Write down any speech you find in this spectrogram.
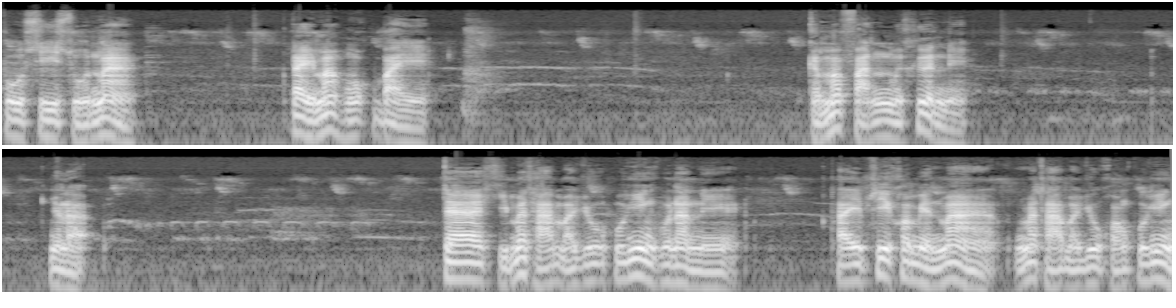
ปูซีศูนย์มาได้มาหกใบก็มาฝันเมื่อคืนนี่นี่แหละแต่ขี่มาถามอายุผู้ยิ่งผู้นั้นนี่ ไทยซีคอมเมนต์มามาถามอายุของผู้หญิง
